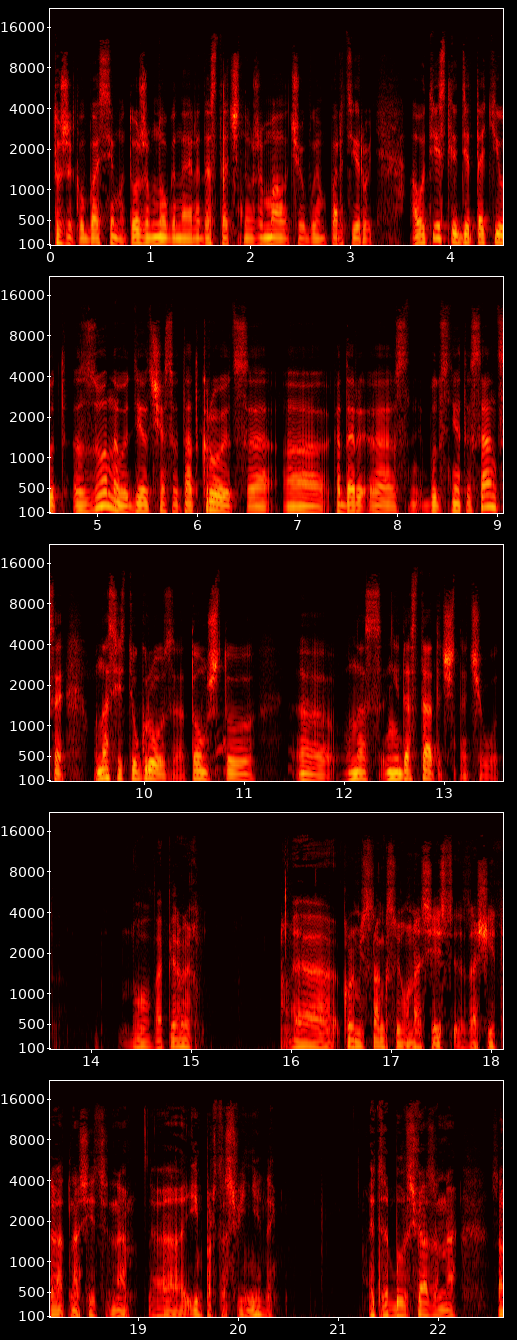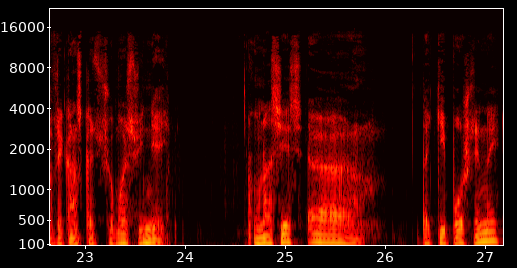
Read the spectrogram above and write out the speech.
тоже колбасе мы тоже много, наверное, достаточно уже мало чего будем импортировать. А вот если где-то такие вот зоны, вот где вот сейчас вот откроются, э, когда будут сняты санкции, у нас есть угроза о том, что у нас недостаточно чего-то. Ну, во-первых, Э, кроме санкций, у нас есть защита относительно э, импорта свинины. Это было связано с африканской чумой свиней. У нас есть э, такие пошлины,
